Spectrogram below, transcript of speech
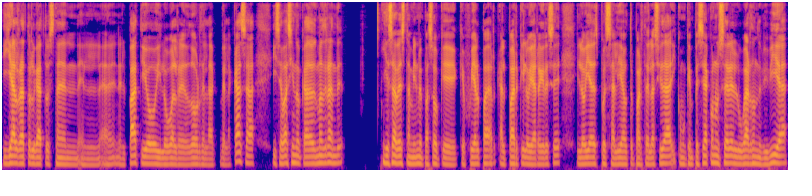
Y ya al rato el gato está en, en el patio y luego alrededor de la, de la casa y se va haciendo cada vez más grande y esa vez también me pasó que, que fui al, par, al parque y luego ya regresé y luego ya después salí a otra parte de la ciudad y como que empecé a conocer el lugar donde vivía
